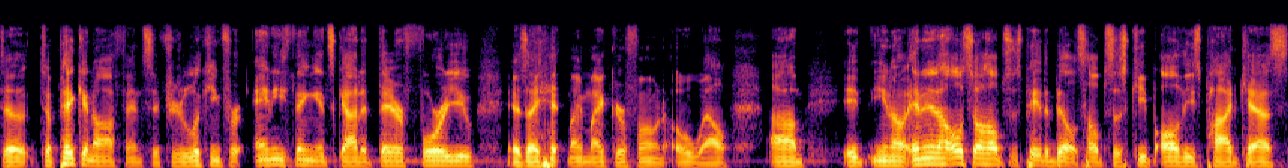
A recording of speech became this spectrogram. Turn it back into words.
to to pick an offense. If you're looking for anything, it's got it there for you. As I hit my microphone, oh well. Um, it you know, and it also helps us pay the bills. Helps us keep all these podcasts,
